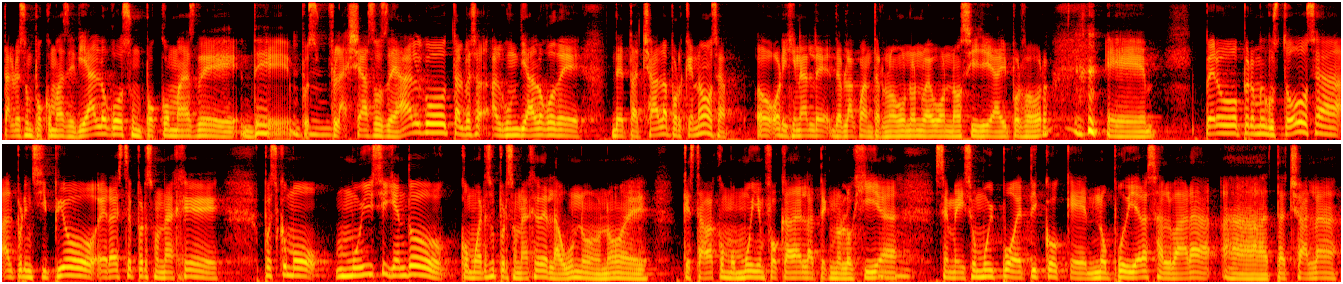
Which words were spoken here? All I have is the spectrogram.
tal vez un poco más de diálogos, un poco más de, de pues flashazos de algo, tal vez algún diálogo de, de T'Challa, ¿por qué no? O sea, original de, de, Black Panther, no uno nuevo, no CGI, por favor. eh, pero, pero me gustó, o sea, al principio era este personaje pues como muy siguiendo como era su personaje de la 1, ¿no? Eh, que estaba como muy enfocada en la tecnología. Se me hizo muy poético que no pudiera salvar a, a T'Challa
